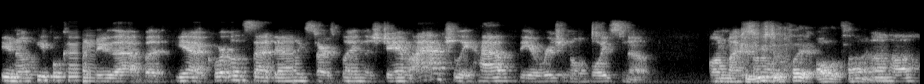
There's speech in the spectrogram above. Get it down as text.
you know, people kind of knew that. But yeah, Cortland sat down. And he starts playing this jam. I actually have the original voice note on my. Because you used to play it all the time. Uh huh.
